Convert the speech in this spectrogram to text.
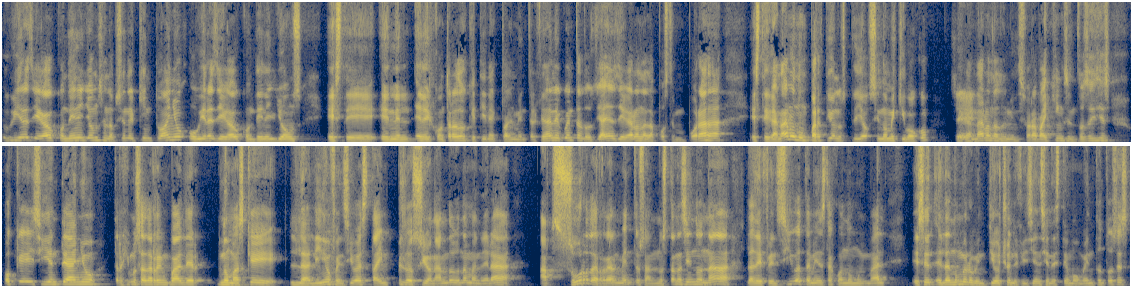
hubieras llegado con Daniel Jones en la opción del quinto año o hubieras llegado con Daniel Jones este, en, el, en el contrato que tiene actualmente. Al final de cuentas, los Giants llegaron a la postemporada, este, ganaron un partido en los playoffs, si no me equivoco, se Sí. ganaron a los Minnesota Vikings, entonces dices, ok, siguiente año trajimos a Darren Waller, nomás que la línea ofensiva está implosionando de una manera absurda realmente, o sea, no están haciendo nada, la defensiva también está jugando muy mal, es, el- es la número 28 en eficiencia en este momento, entonces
